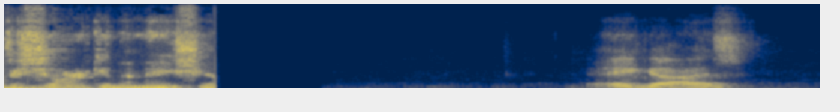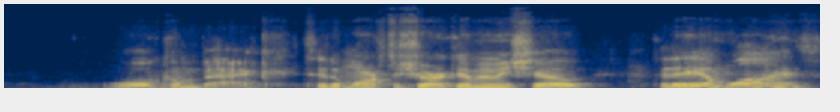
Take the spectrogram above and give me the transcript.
The Shark MMA Show. Hey guys, welcome back to the Mark the Shark MMA Show. Today I'm live,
